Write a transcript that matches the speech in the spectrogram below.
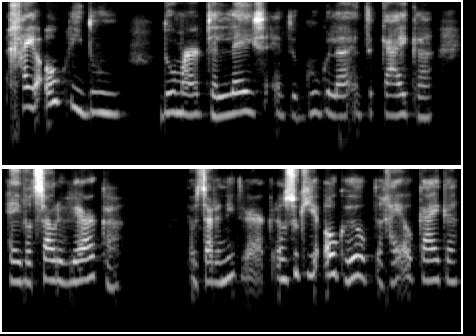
Ga je ook niet doen door maar te lezen en te googlen en te kijken, hé, hey, wat zou er werken? Wat zou er niet werken? Dan zoek je ook hulp. Dan ga je ook kijken,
